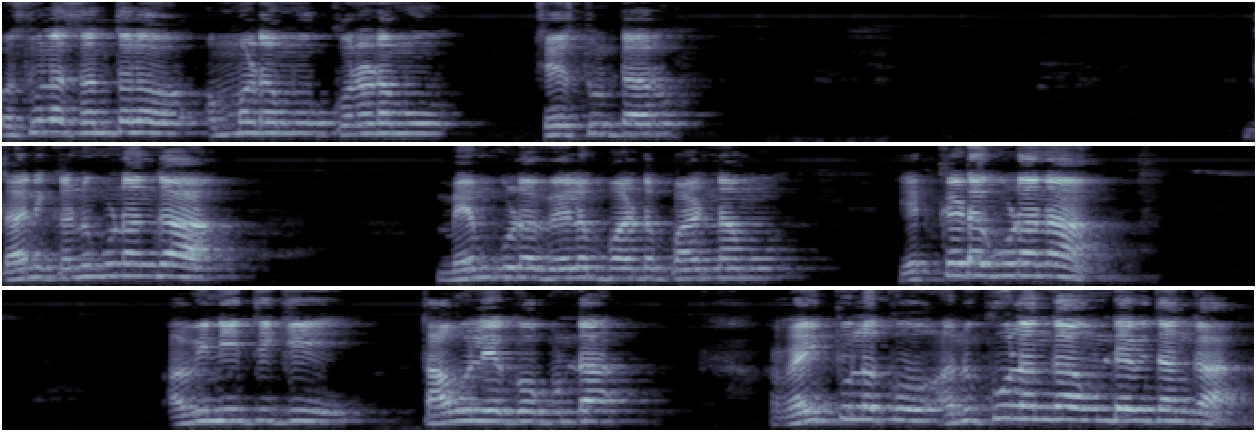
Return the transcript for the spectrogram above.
పశువుల సంతలో అమ్మడము కొనడము చేస్తుంటారు. దానికి అనుగుణంగా మేము కూడా వేలం పాట పాడినాము. ఎక్కడ కూడా అవినీతికి తావు లేకోకుండా రైతులకు అనుకూలంగా ఉండే విధంగా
